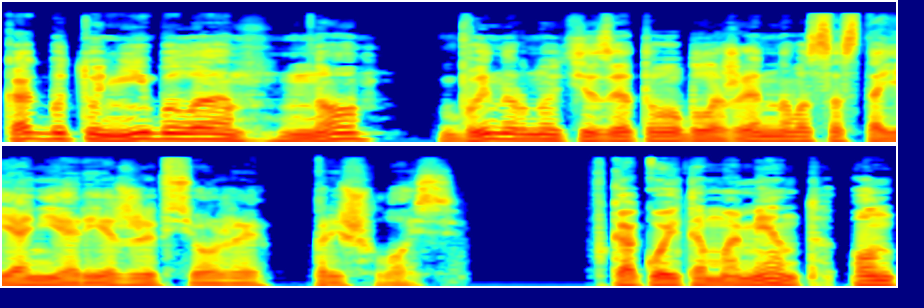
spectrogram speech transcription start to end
Как бы то ни было, но вынырнуть из этого блаженного состояния реже все же пришлось. В какой-то момент он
